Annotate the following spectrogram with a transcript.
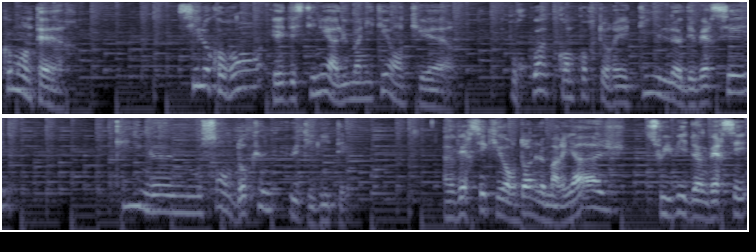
Commentaire. Si le Coran est destiné à l'humanité entière, pourquoi comporterait-il des versets qui ne nous sont d'aucune utilité? Un verset qui ordonne le mariage, suivi d'un verset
